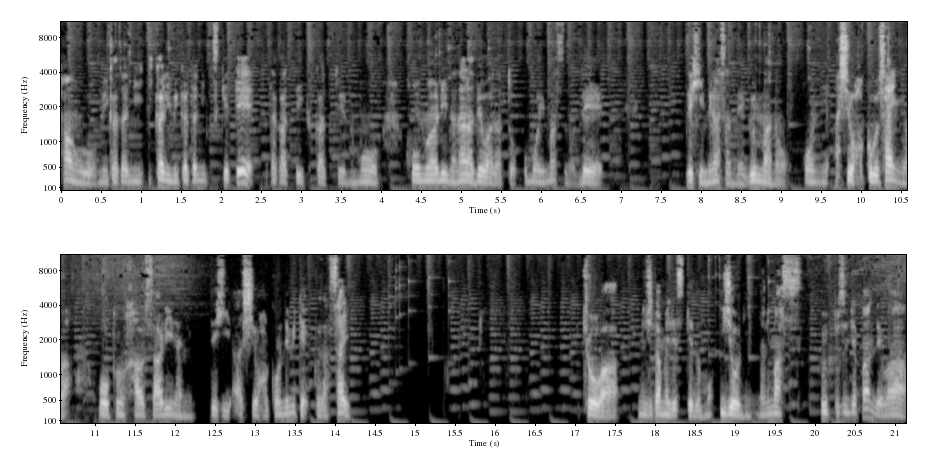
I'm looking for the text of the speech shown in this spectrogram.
ファンを味方に、いかに味方につけて戦っていくかっていうのも、ホームアリーナならではだと思いますので、ぜひ皆さんね、群馬の方に足を運ぶ際には、オープンハウスアリーナにぜひ足を運んでみてください。今日は短めですけども、以上になります。フープスジャパンでは、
